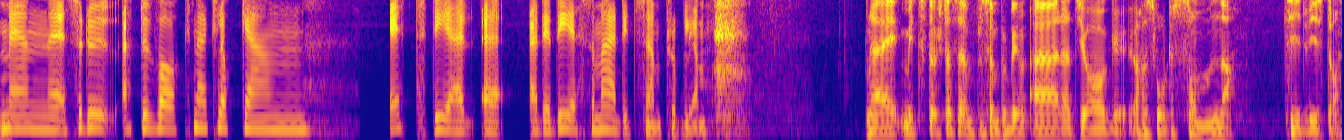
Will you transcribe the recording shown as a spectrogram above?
Men eh, så du, att du vaknar klockan ett, det är, är, är det det som är ditt sömnproblem? Nej, mitt största sömn- sömnproblem är att jag har svårt att somna tidvis då.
